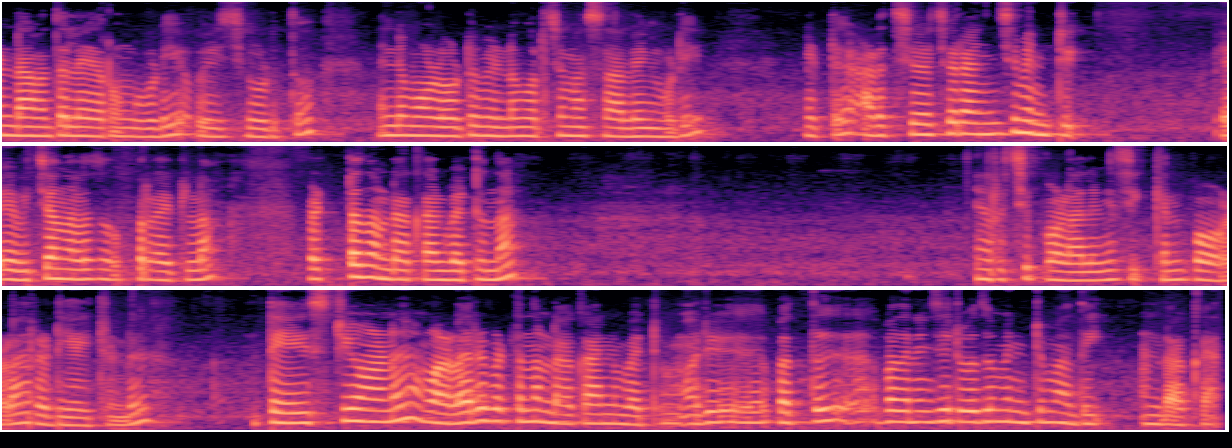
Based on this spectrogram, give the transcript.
രണ്ടാമത്തെ ലെയറും കൂടി ഒഴിച്ച് കൊടുത്തു. അതിന്റെ മുകളിലോട്ട് വീണ്ടും കുറച്ച് മസാലയും കൂടി ഇട്ട് അടച്ച് വെച്ച് ഒരു അഞ്ച് മിനിറ്റ് വേവിച്ചാൽ നല്ല സൂപ്പറായിട്ടുള്ള പെട്ടെന്ന് ഉണ്ടാക്കാൻ പറ്റുന്ന ഇറച്ചി പോള അല്ലെങ്കിൽ ചിക്കൻ പോള റെഡി ആയിട്ടുണ്ട്. ടേസ്റ്റിയുമാണ് വളരെ പെട്ടെന്ന് ഉണ്ടാക്കാനും പറ്റും. ഒരു പത്ത് പതിനഞ്ച് ഇരുപത് മിനിറ്റ് മതി ഉണ്ടാക്കാൻ.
